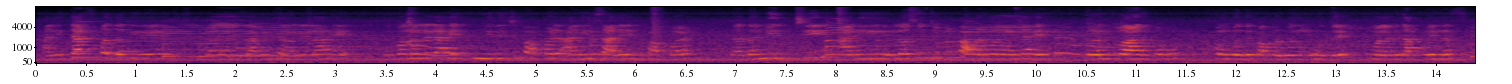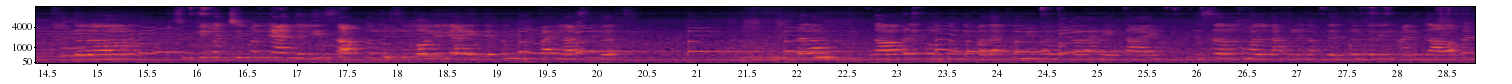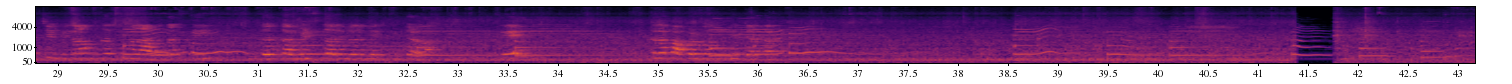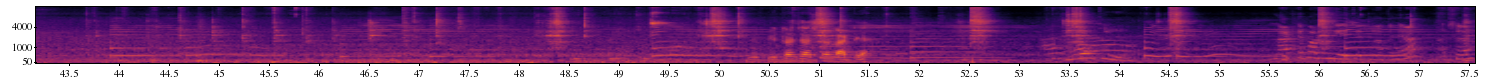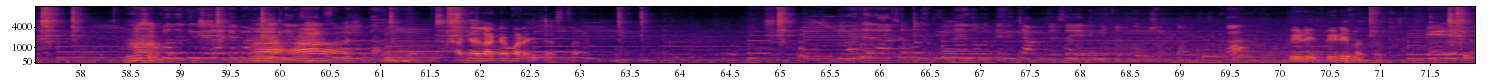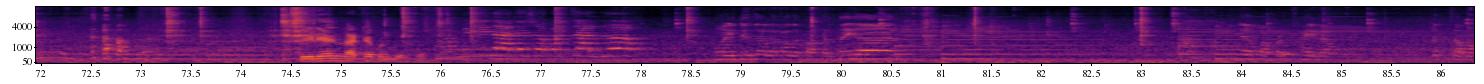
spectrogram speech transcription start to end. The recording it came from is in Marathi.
आणि त्याच पद्धतीने आम्ही ठरवलेलं आहे. बनवलेले आहेत मिरची पापड आणि साधे पापड. तर आता मिरची आणि लसूणचे पण पापड बनवायचे आहेत. परंतु आज बघू कोणकोणते पापड बनवले होते तुम्हाला मी दाखवेनच. तर अं, सुकी मच्छी पण मी आणलेली साफ करून सुकवलेली आहे ते पण तुम्ही पाहिलं असतीलच चला गावाकडे कोणकोणते पदार्थ मी बनवणार आहे काय? ते सर्व तुम्हाला दाखवण्याचा प्रयत्न करेन आणि गावाकडचे ब्लॉग जर तुम्हाला आवडत असतील तर कमेंट्स करून मला नक्की कळवा. ओके चला पापड बनवून घेते आता. पिठाच्या अशा लाट्या. अशा पद्धतीने लाट्या पाडून हा, हा. अशा पाडायच्या असतात. किंवा ज्याला अशा पद्धतीने नाही जमत त्यांनी चाकूच्या सहाय्याने कट करू शकता. हा? पेढे पेढे म्हणतात. पेढे. पेढे आणि लाट्या पण बोलतात. हो इथे झाला माझा पापड तयार.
